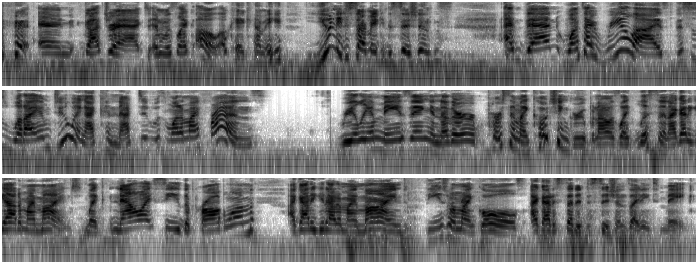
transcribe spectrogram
and got dragged and was like, oh, okay, Kemi, you need to start making decisions. And then once I realized this is what I am doing, I connected with one of my friends, really amazing, another person in my coaching group. And I was like, listen, I got to get out of my mind. Like now I see the problem. I got to get out of my mind. These were my goals. I got a set of decisions I need to make.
